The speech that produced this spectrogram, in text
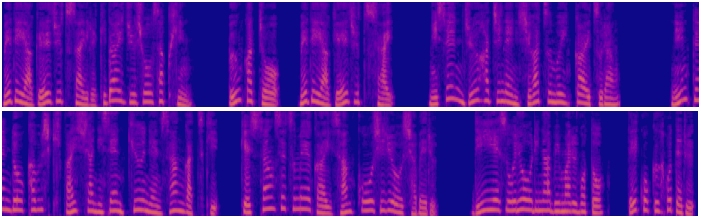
メディア芸術祭歴代受賞作品、文化庁メディア芸術祭2018年4月6日閲覧任天堂株式会社2009年3月期決算説明会参考資料喋る。DS お料理ナビ丸ごと帝国ホテル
